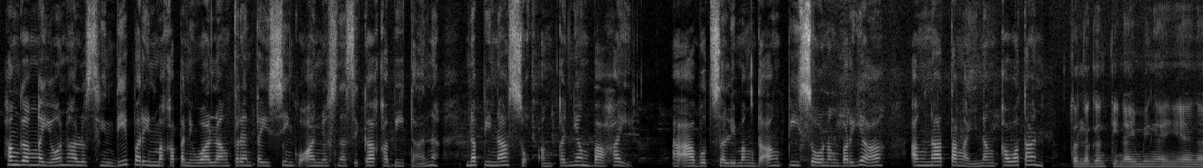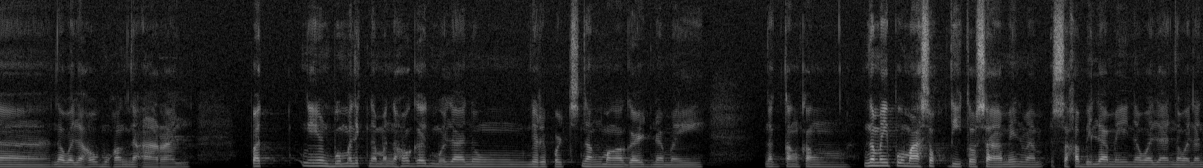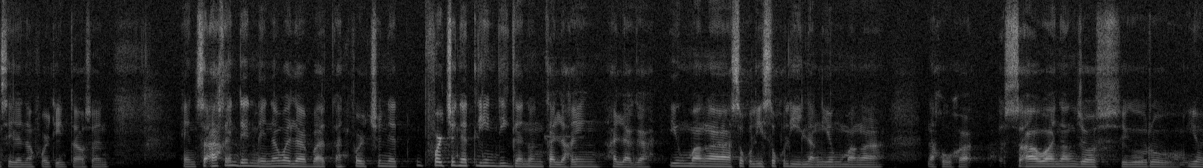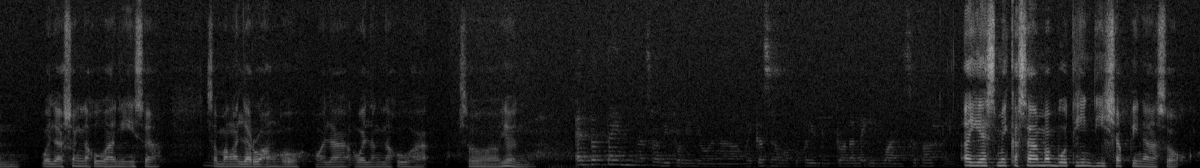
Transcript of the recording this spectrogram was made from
Hanggang ngayon, halos hindi pa rin makapaniwala ang 35 anyos na si Kakabitan na pinasok ang kanyang bahay. Aabot sa 500 piso ng barya ang natangay ng kawatan. talagang tinimingan niya na nawala ako, mukhang naaral. But ngayon, bumalik naman ako agad mula nung nireports ng mga guard na may nagtangkang, na may pumasok dito sa amin. ma'am. Sa kabila may nawalan, nawalan sila ng 14,000. And sa akin din may nawala but unfortunate, fortunately hindi ganon kalaking halaga. Yung mga sukli-sukli lang yung mga nakuha. Sa awa ng Diyos siguro, yun, wala siyang nakuha ni isa. Sa mga laruan ko, wala, walang nakuha. So, yun. And that time, nasabi po ninyo na may kasama po kayo dito na naiwan sa bahay. Ah, yes, may kasama buti hindi siya pinasok.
